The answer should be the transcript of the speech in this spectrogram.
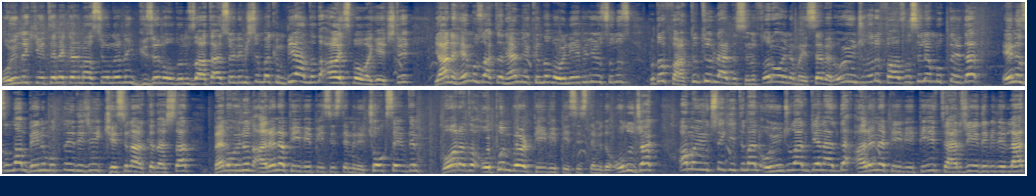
Oyundaki yetenek animasyonlarının güzel olduğunu zaten söylemiştim. Bakın bir anda da Ice Bow'a geçti. Yani hem uzaktan hem yakından oynayabiliyorsunuz. Bu da farklı türlerde sınıfları oynamayı seven oyuncuları fazlasıyla mutlu eder. En azından beni mutlu edeceği kesin arkadaşlar. Ben oyunun arena PvP sistemini çok sevdim. Bu arada open world PvP sistemi de olacak. Ama yüksek ihtimal oyuncular genelde arena PvP'yi tercih edebilirler.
